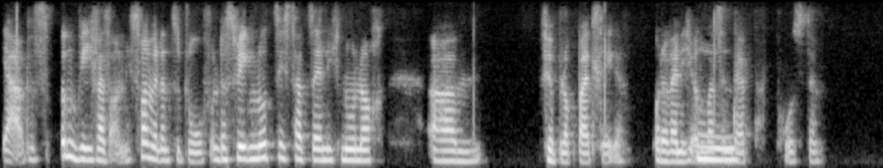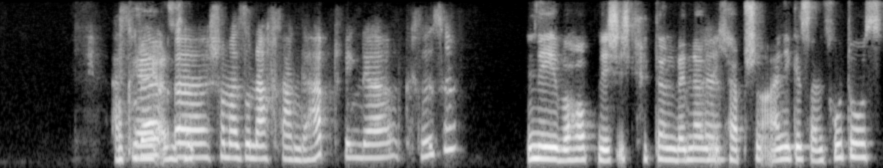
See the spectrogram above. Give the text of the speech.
ja, das irgendwie, ich weiß auch nicht, es war mir dann zu doof. Und deswegen nutze ich es tatsächlich nur noch ähm, für Blogbeiträge oder wenn ich irgendwas mhm. im Web poste. Hast okay, du da also äh, schon mal so Nachfragen gehabt wegen der Größe? Nee, überhaupt nicht. Ich krieg dann, wenn dann, okay. ich habe schon einiges an Fotos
